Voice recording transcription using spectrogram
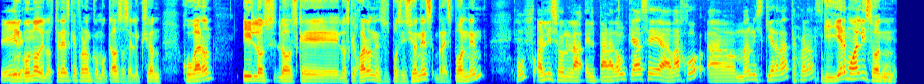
Ninguno de los tres que fueron convocados a selección jugaron. Y los, los, que, los que jugaron en sus posiciones responden. Uf, Allison, la, el paradón que hace abajo, a mano izquierda, ¿te acuerdas? Guillermo Allison.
